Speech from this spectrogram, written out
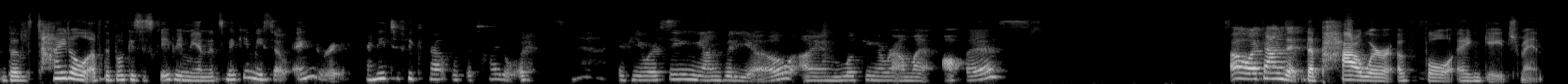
the title of the book is escaping me and it's making me so angry. I need to figure out what the title is if you are seeing me on video, I am looking around my office. Oh, I found it. The power of full engagement.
